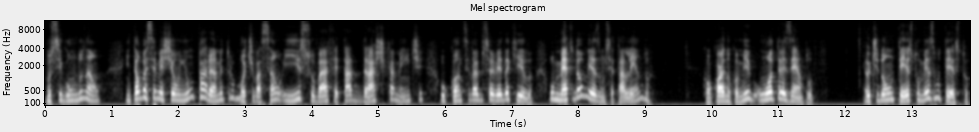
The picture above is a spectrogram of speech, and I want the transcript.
No segundo, não. Então você mexeu em um parâmetro, motivação, e isso vai afetar drasticamente o quanto você vai absorver daquilo. O método é o mesmo, você está lendo. Concordam comigo? Um outro exemplo. eu te dou um texto, o mesmo texto,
